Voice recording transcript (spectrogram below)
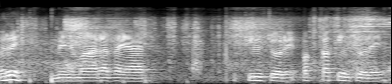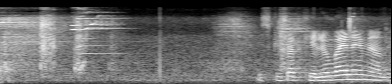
अरे, मैंने मारा था यार। किल चोरे, पक्का किल चोरे। इसके साथ खेलूँगा ही नहीं मैं अभी।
